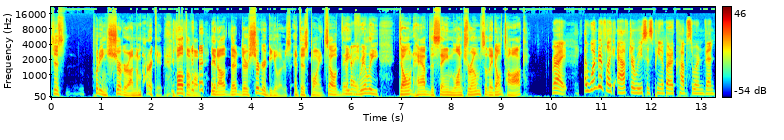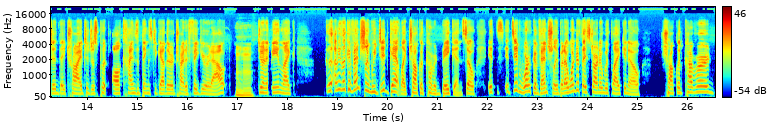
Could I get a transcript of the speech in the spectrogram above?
just putting sugar on the market. Both of them, you know, they're they're sugar dealers at this point, so they Right. really don't have the same lunchroom, so they don't talk. right. I wonder if like after Reese's peanut butter cups were invented, they tried to just put all kinds of things together and try to figure it out. hmm Do you know what I mean? Like, I mean, like eventually we did get like chocolate covered bacon, so it's it did work eventually. But I wonder if they started with like you know chocolate covered,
